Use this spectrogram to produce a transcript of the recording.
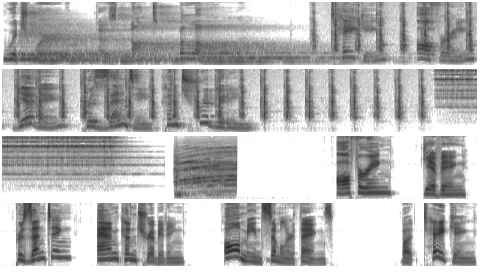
Which word does not belong? Taking, offering, giving, presenting, contributing. Offering, giving, presenting, and contributing all mean similar things. But taking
